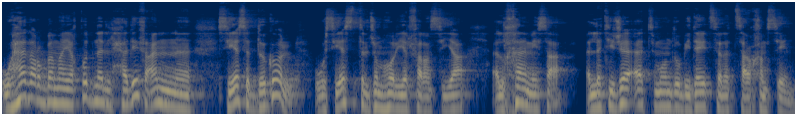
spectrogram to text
وهذا ربما يقودنا للحديث عن سياسة دوغول وسياسة الجمهورية الفرنسية الخامسة التي جاءت منذ بداية سنة 59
